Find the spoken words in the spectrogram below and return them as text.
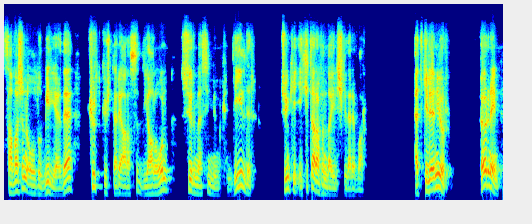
Savaşın olduğu bir yerde Kürt güçleri arası diyaloğun sürmesi mümkün değildir. Çünkü iki tarafında ilişkileri var. Etkileniyor. Örneğin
